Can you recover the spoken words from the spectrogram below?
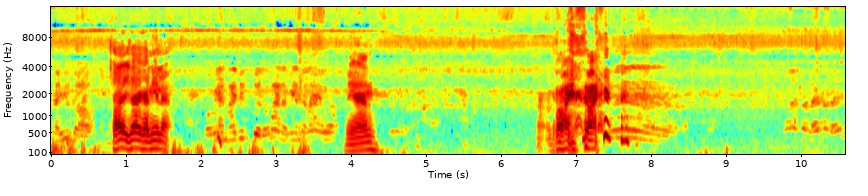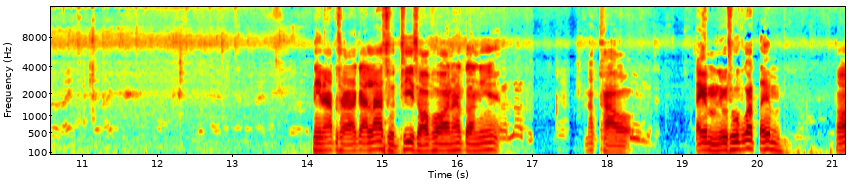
ใช่หรือเปล่าใช่ใช่คันนี้แหละ เนียนร้อยร้อยนี่นะครับสถานการณ์ล่าสุดที่สพนะครับ ตอนนี้ นักข่าว เต็ม YouTube ก็เต็มเอา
